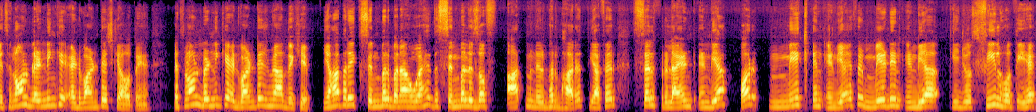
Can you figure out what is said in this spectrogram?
इथेनॉल ब्लेंडिंग के एडवांटेज क्या होते हैं? इथेनॉल ब्लेंडिंग के एडवांटेज में आप देखिए, यहाँ पर एक सिंबल बना हुआ है द सिंबल इज़ ऑफ़ आत्मनिर्भर भारत या फिर सेल्फ रिलायंट इंडिया और मेक इन इंडिया या फिर मेड इन इंडिया की जो सील होती है,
